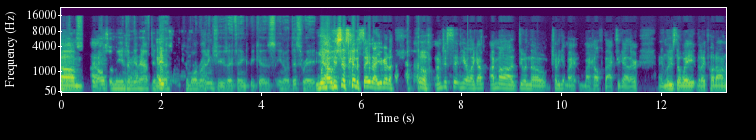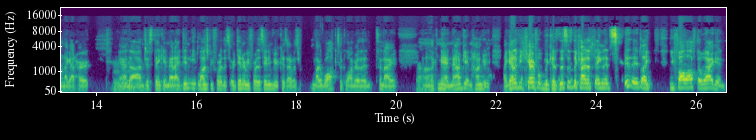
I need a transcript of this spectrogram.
um, also, it also means I'm going to have to invest I, in more running shoes, I think, because you know at this rate. Yeah, I was just going to say that you're gonna. oh, I'm just sitting here like I'm. I'm uh, doing the trying to get my my health back together and lose the weight that I put on when I got hurt. Mm-hmm. And uh, I'm just thinking, man, I didn't eat lunch before this or dinner before this interview because I was my walk took longer than tonight. Uh-huh. And I'm uh-huh. like, man, now I'm getting hungry. I got to be careful because this is the kind of thing that's like you fall off the wagon.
